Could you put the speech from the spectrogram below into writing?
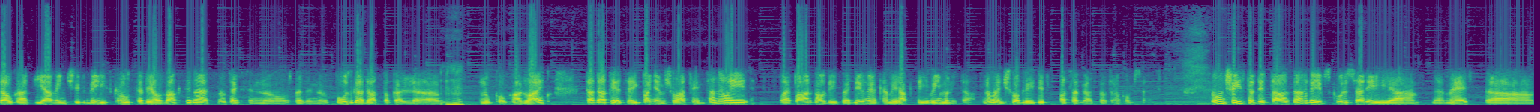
Savukārt, ja viņš ir bijis kaut kad jau vakcinēts, nu, teiksim, nu, nezinu, pusgadu atpakaļ, mm -hmm. nu, kaut kādu laiku, tad attiecīgi paņem šo asins analīzi, lai pārbaudītu, vai dzīvniekam ir aktīva imunitāte. Nu, viņš šobrīd ir pasargāts no trakumsēm. Un šīs tad ir tās darbības, kuras arī uh, mēs uh,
